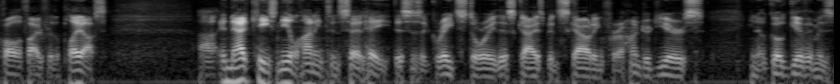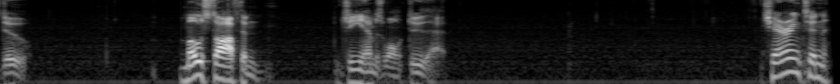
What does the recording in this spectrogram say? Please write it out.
qualified for the playoffs. Uh, in that case, Neil Huntington said, "Hey, this is a great story. This guy's been scouting for hundred years. You know, go give him his due." Most often, GMs won't do that. Cherington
